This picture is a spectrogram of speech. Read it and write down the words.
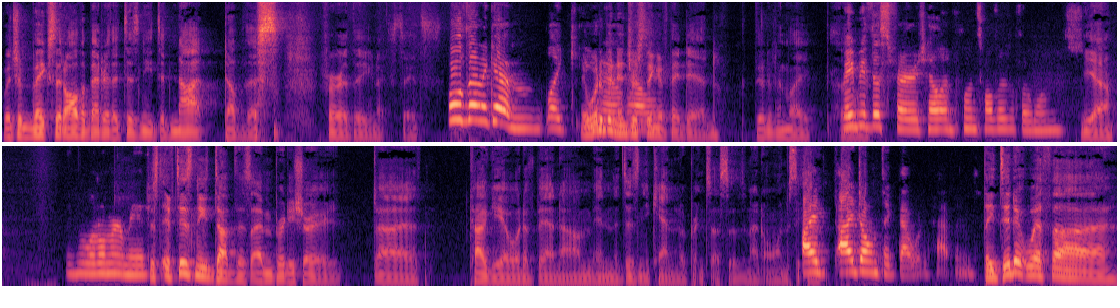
which makes it all the better that Disney did not dub this for the United States. Well, then again, like It would have been interesting if they did. It would have been like uh, maybe this fairy tale influenced all those other ones. yeah. Like the Little Mermaid. Just if Disney dubbed this, I'm pretty sure uh, Kaguya would have been um, in the Disney Canada princesses, and I don't want to see. I that. I don't think that would have happened. They did it with uh,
